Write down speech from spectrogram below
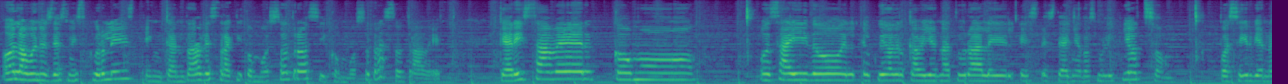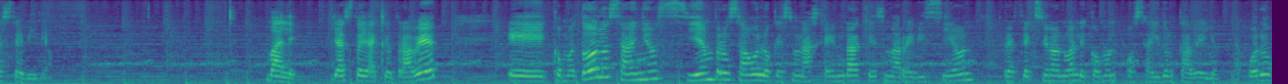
Hola, buenos días mis curlis, encantada de estar aquí con vosotros y con vosotras otra vez. ¿Queréis saber cómo os ha ido el, cuidado del cabello natural este año 2018? Pues seguir viendo este vídeo. Vale, ya estoy aquí otra vez. Eh, como todos los años, siempre os hago lo que es una agenda, que es una revisión, reflexión anual de cómo os ha ido el cabello, ¿de acuerdo?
